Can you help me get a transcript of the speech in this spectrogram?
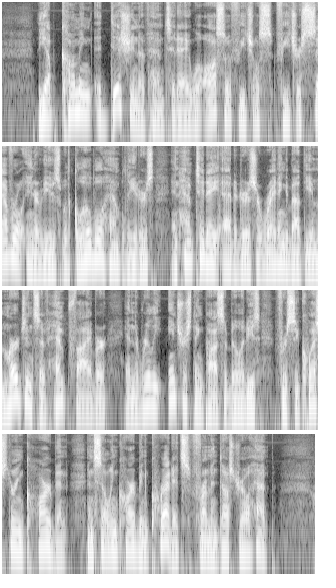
The upcoming edition of Hemp Today will also feature, feature several interviews with global hemp leaders, and Hemp Today editors are writing about the emergence of hemp fiber and the really interesting possibilities for sequestering carbon and selling carbon credits from industrial hemp.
